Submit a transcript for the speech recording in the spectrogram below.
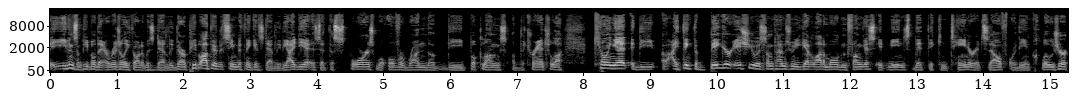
even some people that originally thought it was deadly. There are people out there that seem to think it's deadly. The idea is that the spores will overrun the, the book lungs of the tarantula, killing it. The I think the bigger issue is sometimes when you get a lot of mold and fungus, it means that the container itself or the enclosure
